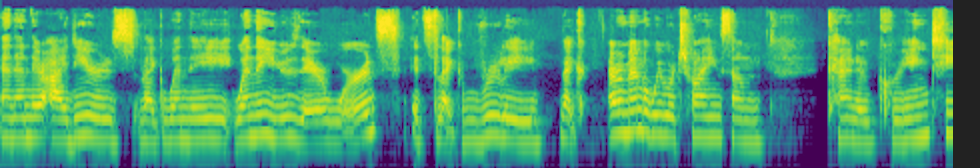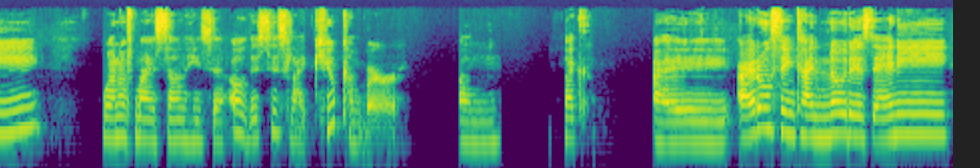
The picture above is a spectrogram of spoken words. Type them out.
And then their ideas like when they when they use their words it's like really like i remember we were trying some kind of green tea. One of my son he said oh this is like cucumber. Um like i i don't think i noticed any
